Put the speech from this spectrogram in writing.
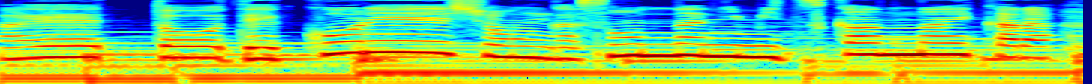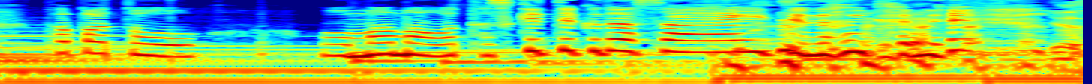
えーっと、デコレーションがそんなに見つかんないから、パパとママを助けてくださいってなんかね。優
